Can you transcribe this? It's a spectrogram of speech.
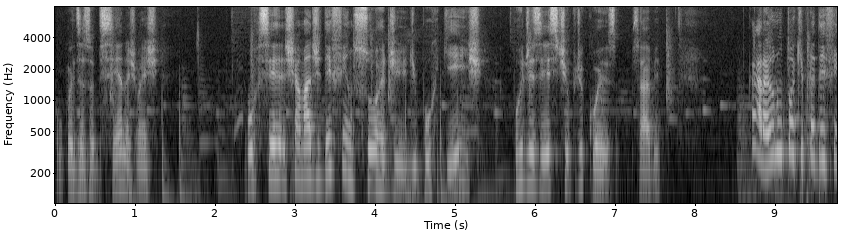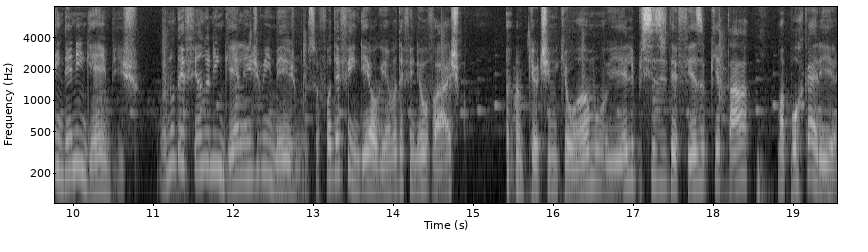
ou coisas obscenas, mas por ser chamado de defensor de, de burguês por dizer esse tipo de coisa, sabe? Cara, eu não tô aqui para defender ninguém, bicho. Eu não defendo ninguém além de mim mesmo. Se eu for defender alguém, eu vou defender o Vasco, que é o time que eu amo, e ele precisa de defesa porque tá uma porcaria.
